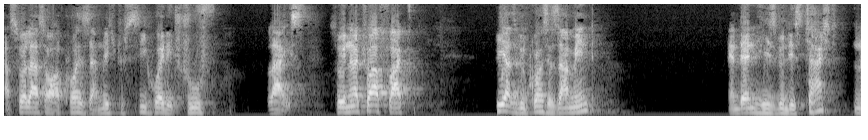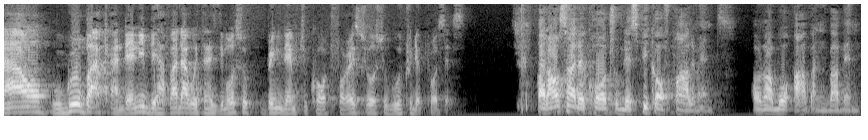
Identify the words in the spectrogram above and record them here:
as well as our cross examination to see where the truth lies. So, in actual fact, he has been cross examined and then he's been discharged. Now we we'll go back and then if they have other witnesses, they also bring them to court for us to also go through the process. But outside the courtroom, the Speaker of Parliament, Honorable Alban Bagbin,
